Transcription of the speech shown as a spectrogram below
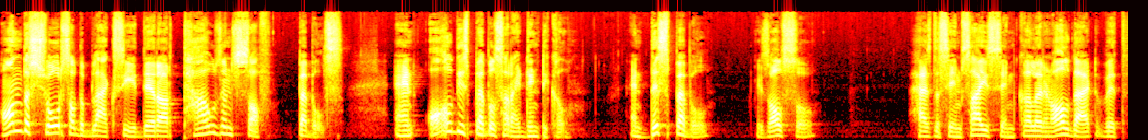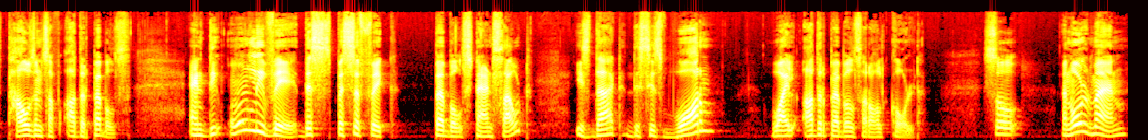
on the shores of the Black Sea, there are thousands of pebbles. And all these pebbles are identical. And this pebble is also has the same size, same color, and all that with thousands of other pebbles. And the only way this specific pebble stands out is that this is warm while other pebbles are all cold. So, an old man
